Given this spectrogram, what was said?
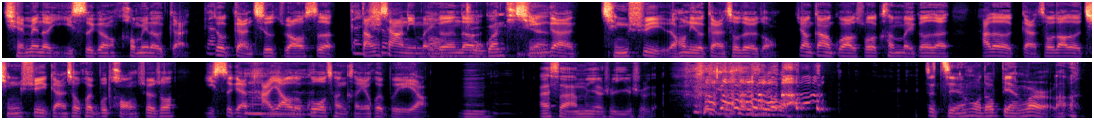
前面的仪式跟后面的感，感就感其实主要是当下你每个人的哦主观体验情感、情绪，然后你的感受这种。就像刚才郭老师说的，可能每个人他的感受到的情绪感受会不同，所以说仪式感他要的过程可能也会不一样。嗯，S M 也是仪式感。这节目都变味儿了。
